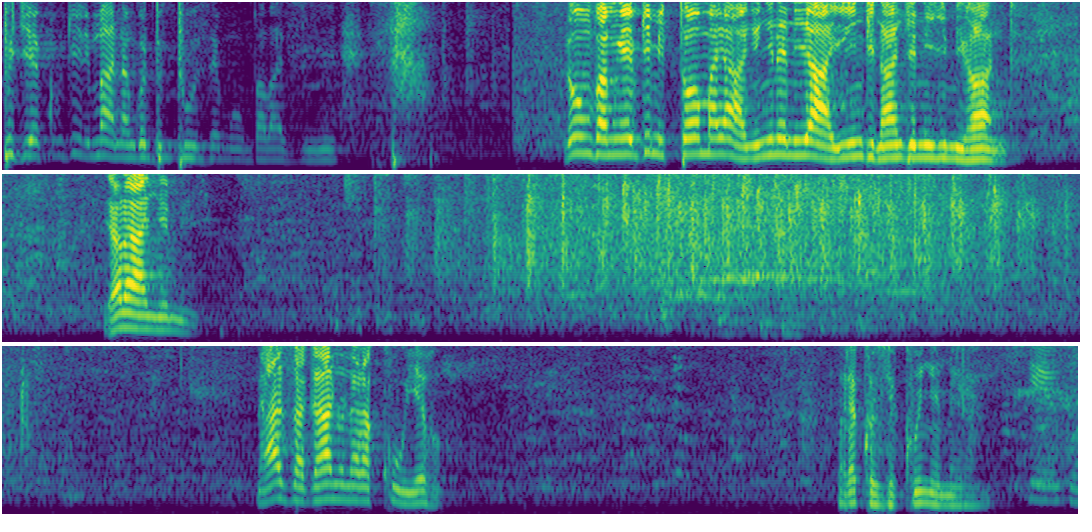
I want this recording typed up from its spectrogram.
tugiye kubwira imana ngo dutuze mu mbabazi. Zawe rumva mwebwe imitoma yanyu nyine ni ya yindi nanjye ni yaranyemeye. Nazaga hano narakuyeho. Warakoze kunyemera. Yego.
